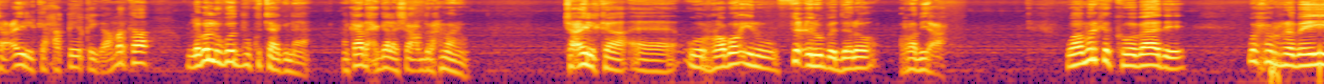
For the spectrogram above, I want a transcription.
jacaylka xaqiiqiga. Marka laba lugood buu ku taagnaa. Aan kaa dhex gala sheekh cabdiraxmaanow jacaylka uu rabo inuu ficil u bedelo rabiica. Waa marka koobaade wuxuu rabay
